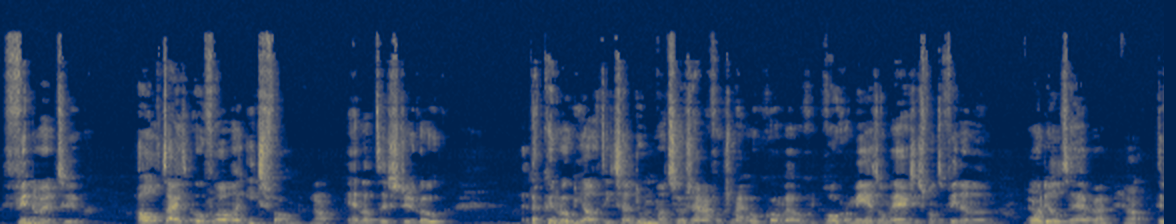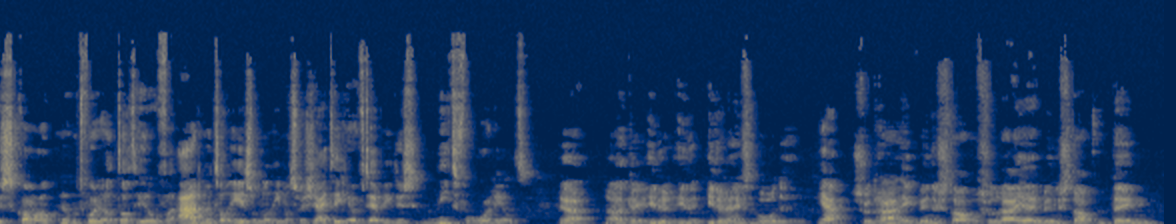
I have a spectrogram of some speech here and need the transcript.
vinden we natuurlijk altijd overal wel iets van. Ja. En dat is natuurlijk ook... Daar kunnen we ook niet altijd iets aan doen. Want zo zijn we volgens mij ook gewoon wel geprogrammeerd om ergens iets van te vinden en een Ja. oordeel te hebben. Ja. Dus ik kan me ook heel goed voorstellen dat dat heel verademend al is. Om dan iemand zoals jij tegenover te hebben die dus niet veroordeelt. Ja, nou kijk, ieder, ieder, iedereen heeft een oordeel. Ja, Zodra ik binnenstap of zodra jij binnenstapt, meteen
